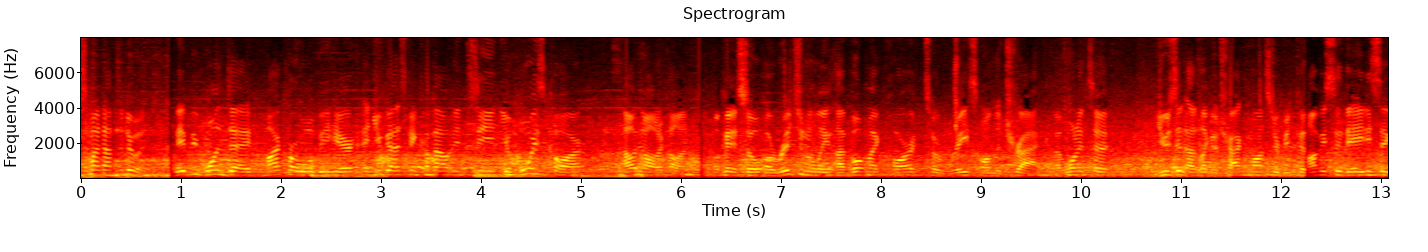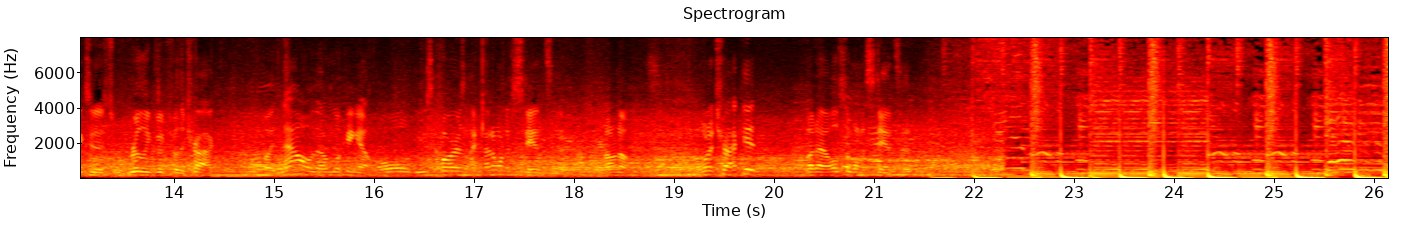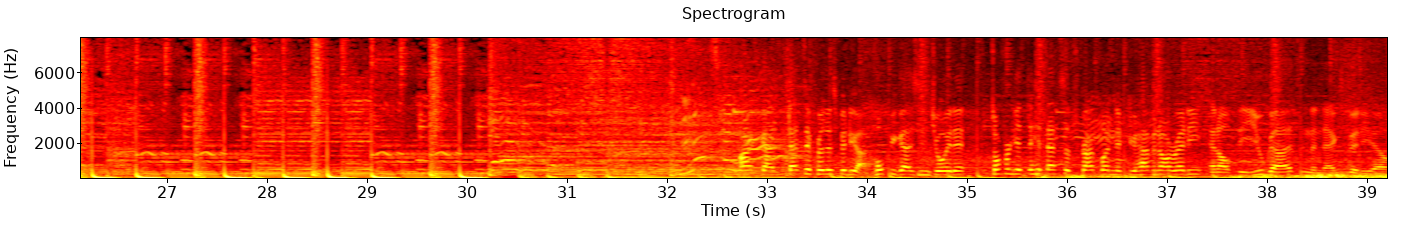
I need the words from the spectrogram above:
Just might have to do it. Maybe one day my car will be here and you guys can come out and see your boy's car out in AutoCon. Okay, so originally I bought my car to race on the track. I wanted to use it as like a track monster because obviously the 86 is really good for the track. But now that I'm looking at all these cars, I kind of want to stance it. I don't know. I want to track it, but I also want to stance it. Alright guys, that's it for this video. I hope you guys enjoyed it. Don't forget to hit that subscribe button if you haven't already, and I'll see you guys in the next video.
